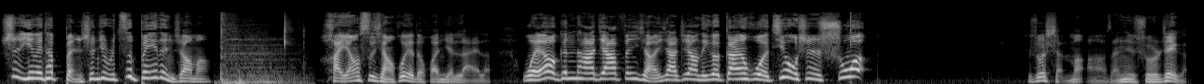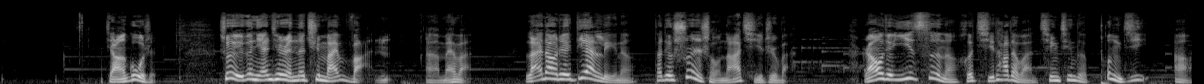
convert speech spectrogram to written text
是因为他本身就是自卑的，你知道吗？海洋思想会的环节来了，我要跟大家分享一下这样的一个干货，就是说，就说什么啊？咱就说说这个，讲个故事，说有一个年轻人呢去买碗啊，买碗，来到这店里呢，他就顺手拿起一只碗，然后就依次呢和其他的碗轻轻的碰击啊，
